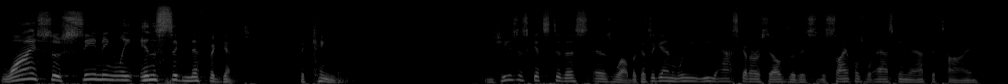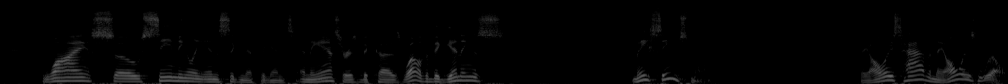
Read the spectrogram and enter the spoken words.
Why so seemingly insignificant, the kingdom? And Jesus gets to this as well, because again, we, we ask it ourselves, that his disciples were asking at the time, why so seemingly insignificant? And the answer is because, well, the beginnings may seem small. They always have, and they always will.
